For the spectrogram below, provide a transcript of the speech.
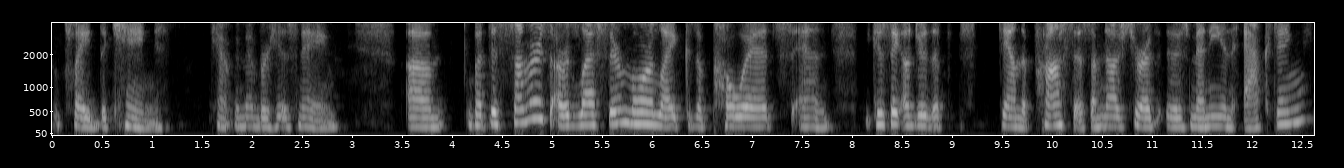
who played the king. Can't remember his name. Um, but the summers are less, they're more like the poets and because they understand the process. I'm not sure if there's many in acting,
